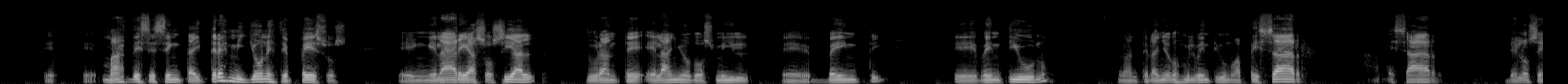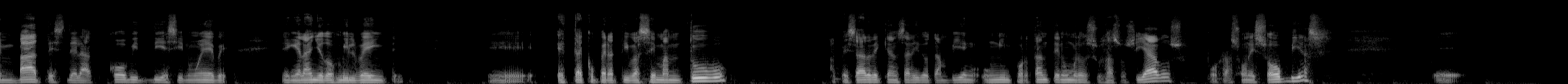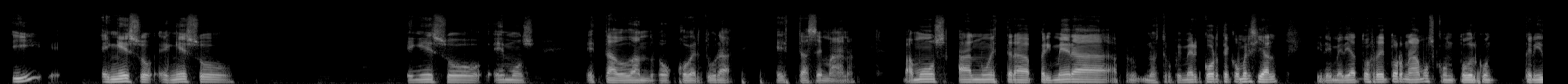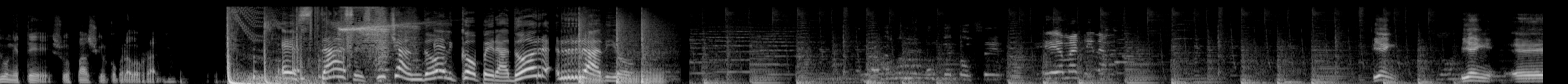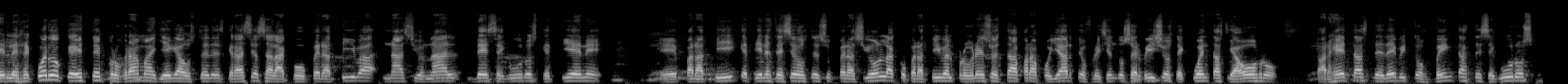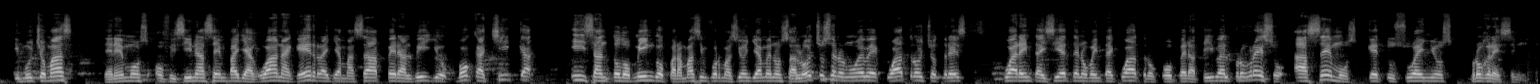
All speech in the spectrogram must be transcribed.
eh, más de 63 millones de pesos en el área social durante el año 2020, 21, eh, durante el año 2021, a pesar, a pesar de los embates de la COVID-19 en el año 2020. Eh, esta cooperativa se mantuvo, a pesar de que han salido también un importante número de sus asociados, por razones obvias. Eh, y en eso, en eso, en eso hemos estado dando cobertura esta semana. Vamos a nuestra primera, nuestro primer corte comercial y de inmediato retornamos con todo el contenido en este su espacio, el Cooperador Radio. Estás escuchando el Cooperador Radio. Bien, bien, eh, les recuerdo que este programa llega a ustedes gracias a la Cooperativa Nacional de Seguros que tiene eh, para ti que tienes deseos de superación, la cooperativa El Progreso está para apoyarte ofreciendo servicios de cuentas de ahorro, tarjetas de débitos, ventas de seguros y mucho más. Tenemos oficinas en Vallaguana, Guerra, Yamasá, Peralvillo, Boca Chica y Santo Domingo. Para más información, llámenos al 809-483-4794. Cooperativa El Progreso. Hacemos que tus sueños progresen.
